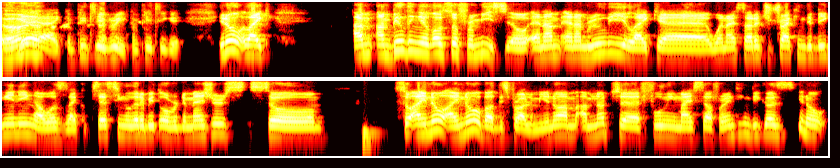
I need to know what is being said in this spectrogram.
Oh, yeah, yeah, I completely agree. Completely agree. You know, like I'm I'm building it also for me. So and I'm and I'm really like uh, when I started to track in the beginning, I was like obsessing a little bit over the measures. So so I know I know about this problem. You know, I'm I'm not uh, fooling myself or anything because you know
